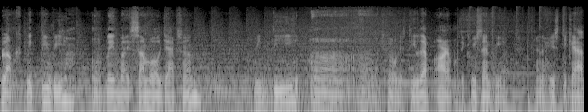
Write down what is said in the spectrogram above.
Black Nick Fury, played by Samuel Jackson, with the uh, uh, what you call this, the left arm of the Kree Sentry, and here's the cat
